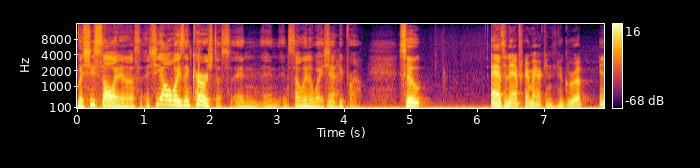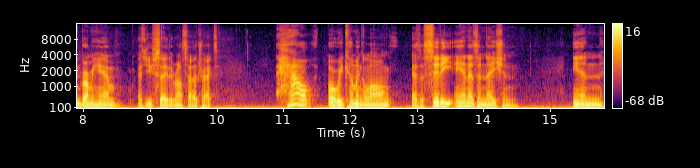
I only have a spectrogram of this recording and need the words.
but she saw it in us, and she always encouraged us. And and, and so in a way, she'd Yeah. be proud. So, as an African American who grew up in Birmingham, as you say, the wrong side of the tracks, how are we coming along as a city and as a nation in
